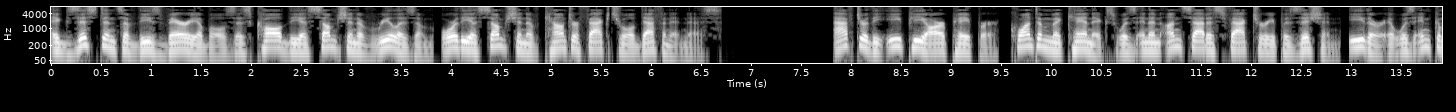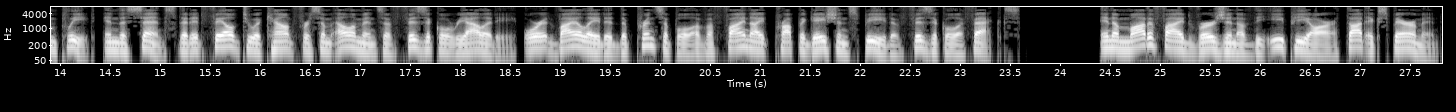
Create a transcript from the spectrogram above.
Existence of these variables is called the assumption of realism, or the assumption of counterfactual definiteness. After the EPR paper, quantum mechanics was in an unsatisfactory position, either it was incomplete, in the sense that it failed to account for some elements of physical reality, or it violated the principle of a finite propagation speed of physical effects. In a modified version of the EPR thought experiment,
